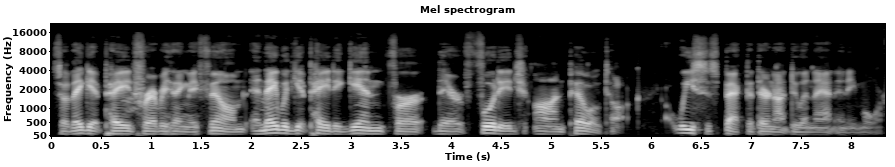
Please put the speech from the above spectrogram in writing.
So they get paid for everything they filmed, and they would get paid again for their footage on Pillow Talk. We suspect that they're not doing that anymore.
